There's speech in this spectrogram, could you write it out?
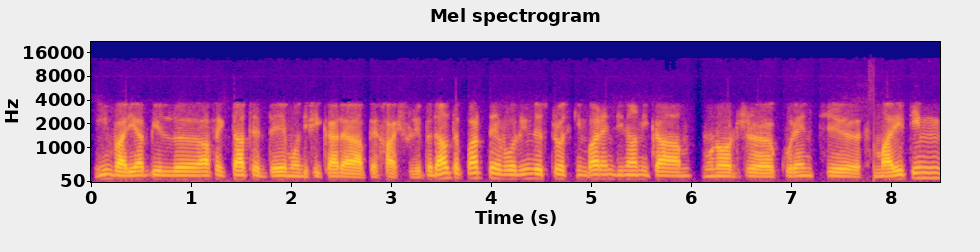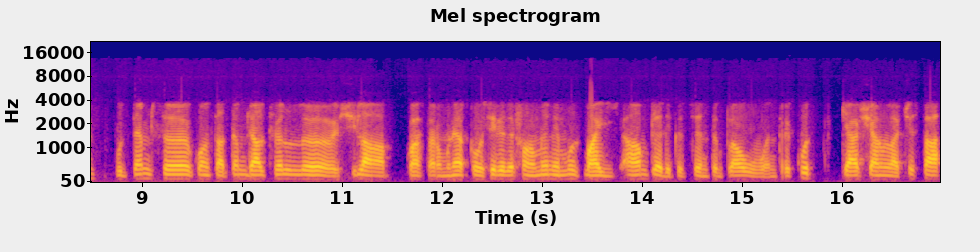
invariabil afectate de modificarea pH-ului. Pe de altă parte, vorbim despre o schimbare în dinamica unor curenți maritimi putem să constatăm de altfel uh, și la coasta românească o serie de fenomene mult mai ample decât se întâmplau în trecut. Chiar și anul acesta,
